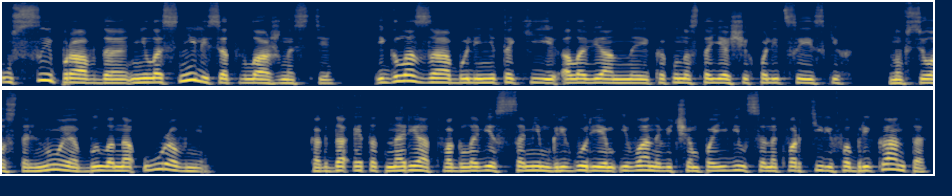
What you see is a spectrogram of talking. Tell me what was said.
Усы, правда, не лоснились от влажности, и глаза были не такие оловянные, как у настоящих полицейских, но все остальное было на уровне. Когда этот наряд во главе с самим Григорием Ивановичем появился на квартире фабриканта,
